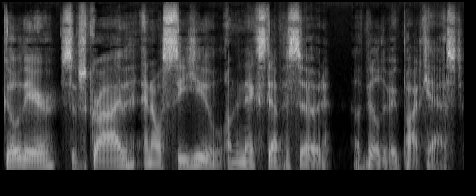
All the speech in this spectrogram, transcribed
Go there, subscribe, and I'll see you on the next episode of Build a Big Podcast.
